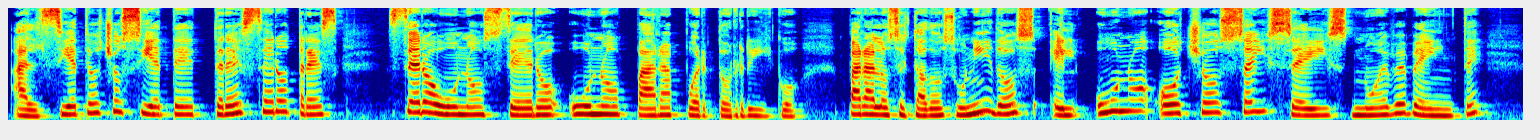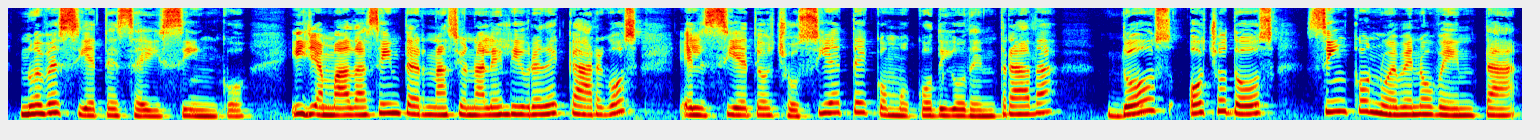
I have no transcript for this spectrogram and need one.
al 787-303-0101 para Puerto Rico. Para los Estados Unidos, el 1-866-920-9765 y llamadas internacionales libre de cargos, el 787 como código de entrada 282-5990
